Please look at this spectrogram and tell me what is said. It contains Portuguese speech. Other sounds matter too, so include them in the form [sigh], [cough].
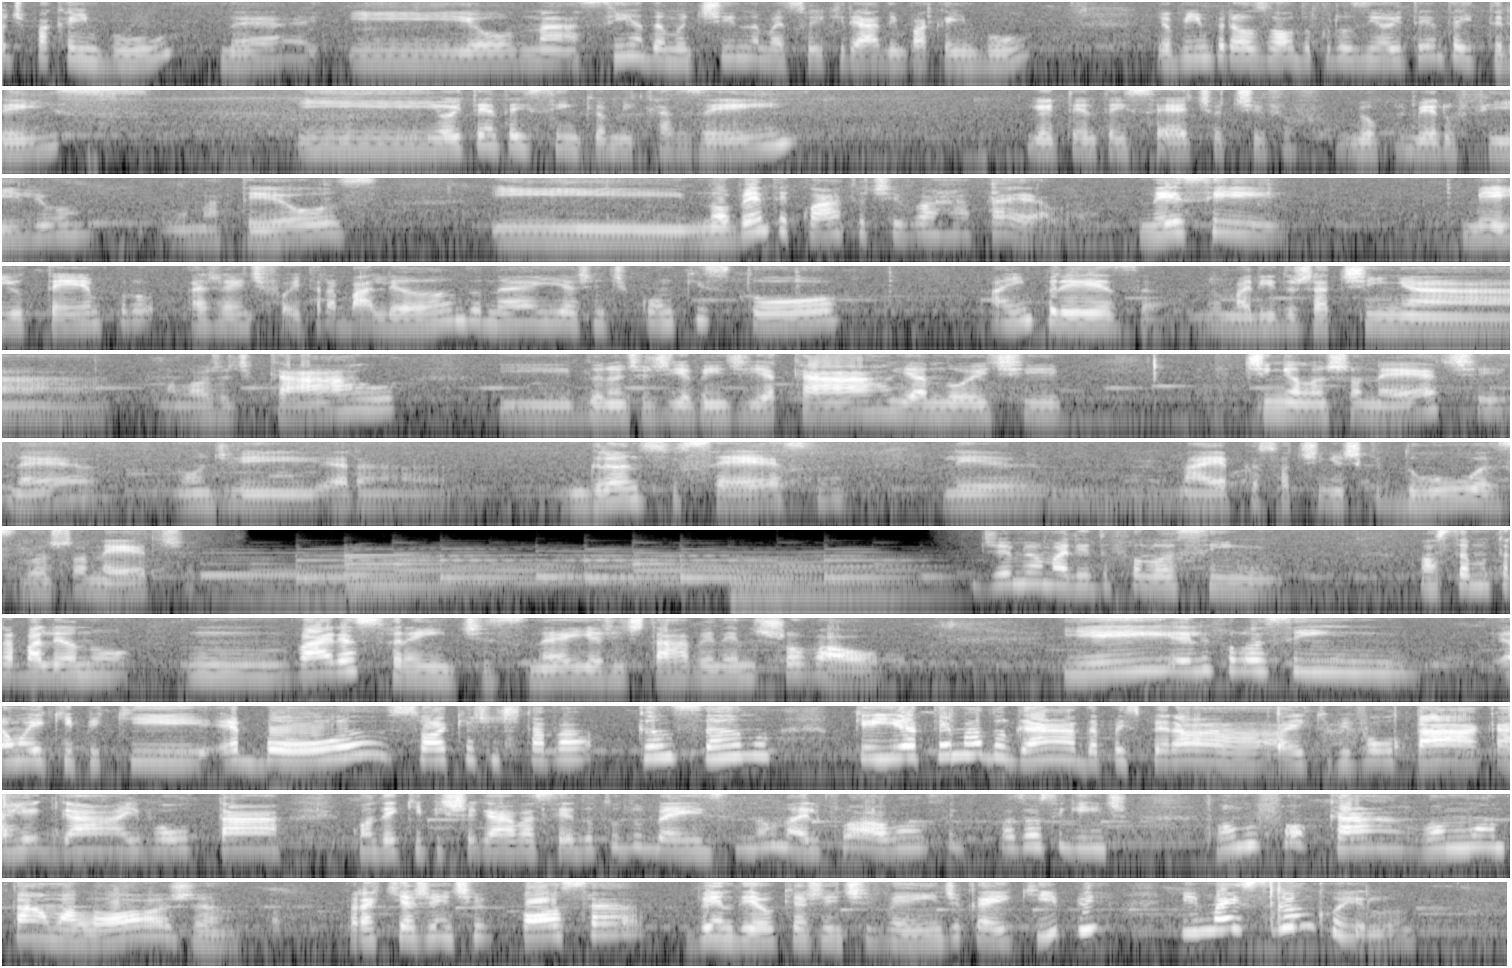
sou de Pacaembu, né? E eu nasci em Adamantina, mas fui criada em Pacaembu. Eu vim para Oswaldo Cruz em 83. E em 85 eu me casei. Em 87 eu tive meu primeiro filho, o Matheus. E em 94 eu tive a Rafaela. Nesse meio tempo a gente foi trabalhando, né? E a gente conquistou a empresa. Meu marido já tinha uma loja de carro e durante o dia vendia carro e à noite tinha lanchonete, né? Onde era um grande sucesso. Ele, na época só tinha acho que duas lanchonetes. Um dia meu marido falou assim, nós estamos trabalhando em várias frentes, né? E a gente estava vendendo choval. E ele falou assim, é uma equipe que é boa, só que a gente estava cansando, porque ia até madrugada para esperar a equipe voltar, carregar e voltar. Quando a equipe chegava cedo, tudo bem. Não, não. Ele falou, ah, vamos fazer o seguinte, vamos focar, vamos montar uma loja para que a gente possa vender o que a gente vende com a equipe e mais tranquilo.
